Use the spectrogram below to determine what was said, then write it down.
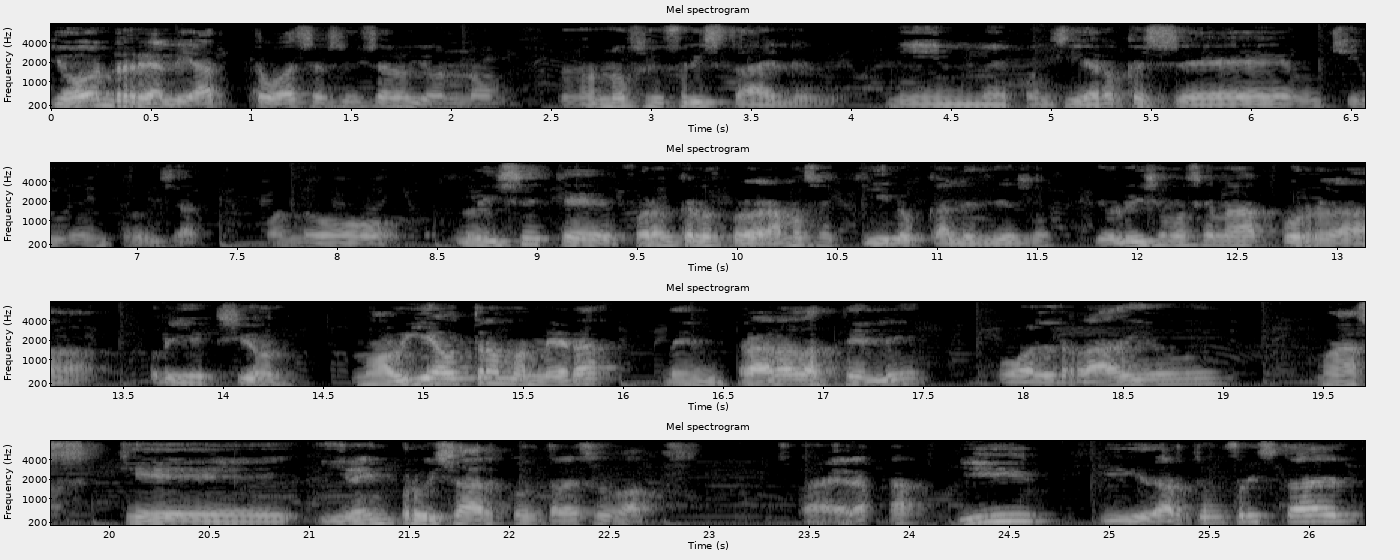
Yo en realidad, te voy a ser sincero, yo no, no, no soy freestyler, güey. Ni me considero que sé un chingo improvisar. Cuando lo hice, que fueron que los programas aquí locales y eso, yo lo hice más que nada por la proyección. No había otra manera de entrar a la tele o al radio, más que ir a improvisar contra esos vatos. O sea, era ir y darte un freestyle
